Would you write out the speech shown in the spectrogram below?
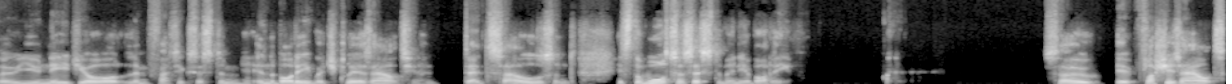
So you need your lymphatic system in the body, which clears out, you know, dead cells, and it's the water system in your body. So it flushes out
